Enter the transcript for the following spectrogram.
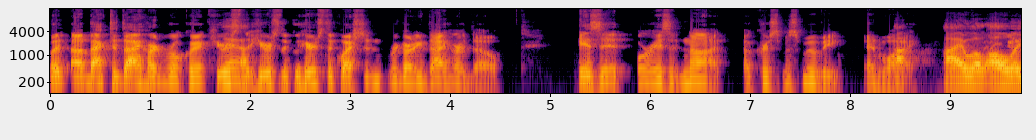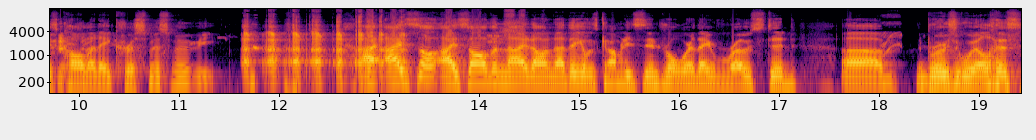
But uh, back to Die Hard, real quick. Here's yeah. the here's the here's the question regarding Die Hard, though: Is it or is it not a Christmas movie, and why? I, I will always call it a Christmas movie. I, I, saw I saw the night on I think it was Comedy Central where they roasted um, Bruce Willis.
